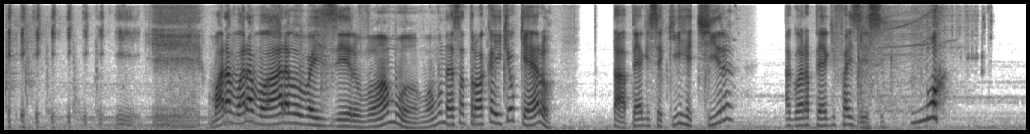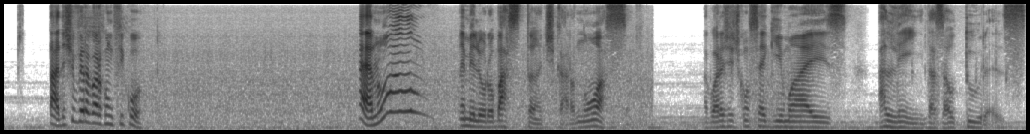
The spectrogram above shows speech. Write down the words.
bora, bora, bora, meu parceiro. Vamos. Vamos nessa troca aí que eu quero. Tá, pega esse aqui, retira. Agora pega e faz esse. No! Tá, deixa eu ver agora como ficou. É, não... É, melhorou bastante, cara. Nossa. Agora a gente consegue ir mais além das alturas.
